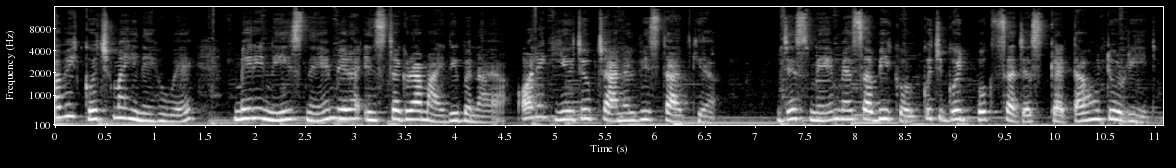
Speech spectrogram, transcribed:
अभी कुछ महीने हुए, मेरी नीस ने मेरा इंस्टाग्राम आईडी बनाया और एक यूट्यूब चैनल भी स्टार्ट किया, जिसमें मैं सभी को कुछ गुड बुक्स सजेस्ट करता हूँ to read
